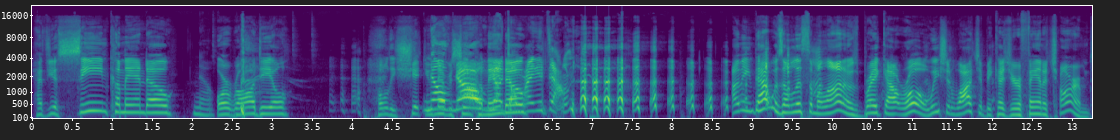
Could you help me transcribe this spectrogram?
Have you seen Commando No. or Raw Deal? Holy shit! You've no, never no, seen no, Commando? don't write it down. I mean, that was Alyssa Milano's breakout role. We should watch it because you're a fan of Charmed.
